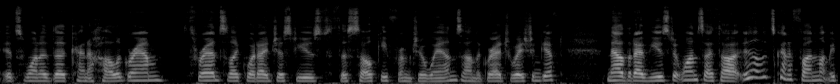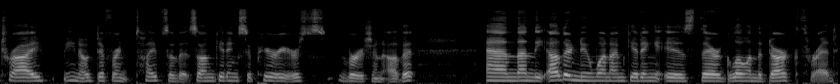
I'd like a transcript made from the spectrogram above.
it's one of the kind of hologram threads, like what I just used the sulky from Joann's on the graduation gift. Now that I've used it once, I thought, you know, that's kind of fun. Let me try, you know, different types of it. So I'm getting Superior's version of it. And then the other new one I'm getting is their glow in the dark thread.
